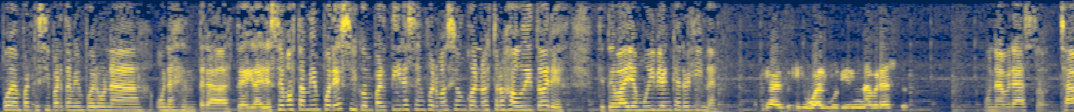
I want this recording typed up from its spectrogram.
pueden participar también por una, unas entradas. Te agradecemos también por eso y compartir esa información con nuestros auditores. Que te vaya muy bien Carolina. Igual, Muriel, un abrazo. Un abrazo. Chao.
